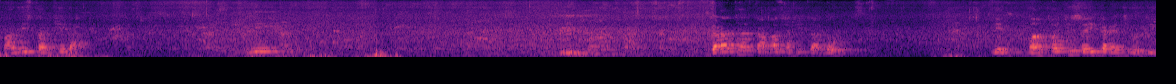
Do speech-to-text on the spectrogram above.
बावीस तारखेला मी गडाच्या कामासाठी चाललो. एक महत्वाची सही करायची होती.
